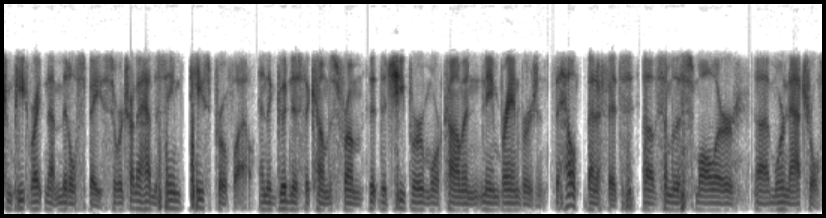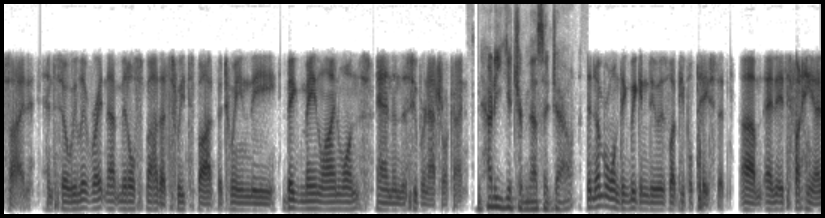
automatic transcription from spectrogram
compete right in that middle space. So we're trying to have the same taste profile and the goodness that comes from the, the cheaper, more common name brand versions, the health benefits of some of the smaller, uh, more natural side. And so we live right in that middle spot, that sweet spot between the big mainline ones and then the supernatural kind. And How do you get your message out? The number one thing we can do is let people taste it. Um, and it's funny, a,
